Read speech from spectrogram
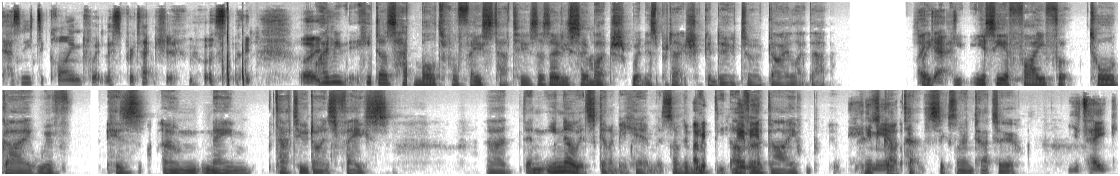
hasn't he declined witness protection or something? Like I mean, he does have multiple face tattoos. There's only so much witness protection can do to a guy like that. It's I Like, guess. You, you see a five foot tall guy with his own name tattooed on his face, uh, and you know it's going to be him. It's not going to I be mean, the me- other guy who's got ta- six nine tattoo. You take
